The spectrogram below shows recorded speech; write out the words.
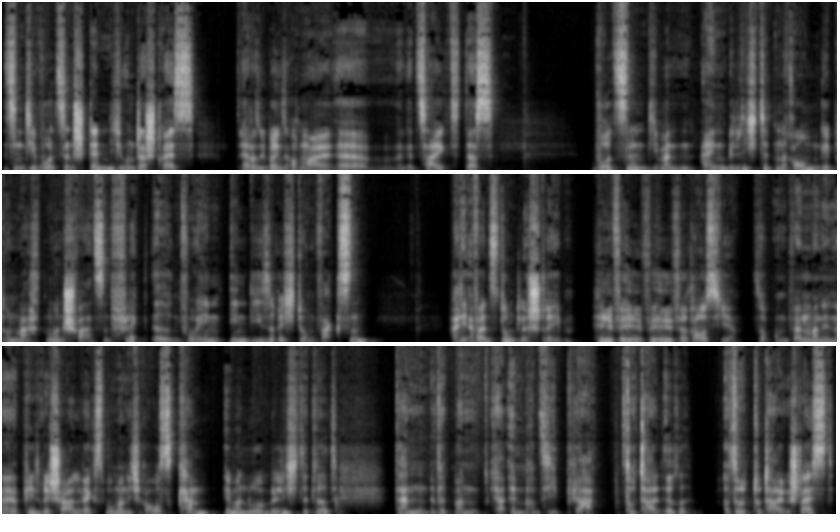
sind die Wurzeln ständig unter Stress. Er hat das übrigens auch mal äh, gezeigt, dass Wurzeln, die man in einen belichteten Raum gibt und macht nur einen schwarzen Fleck irgendwohin, in diese Richtung wachsen, weil die einfach ins Dunkle streben. Hilfe, Hilfe, Hilfe, raus hier. So, und wenn man in einer Petrischale wächst, wo man nicht raus kann, immer nur belichtet wird, dann wird man ja im Prinzip ja total irre, also total gestresst.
